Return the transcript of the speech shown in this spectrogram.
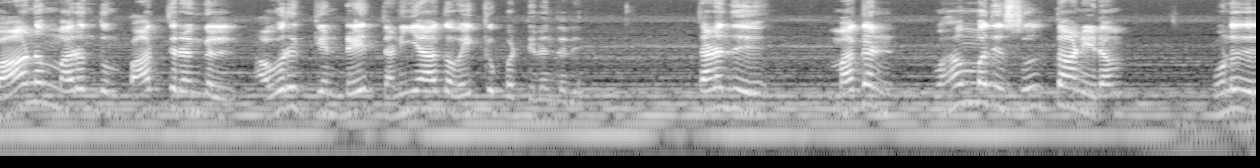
பானம் மருந்தும் பாத்திரங்கள் அவருக்கென்றே தனியாக வைக்கப்பட்டிருந்தது. தனது மகன் முகமது சுல்தானிடம் உனது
